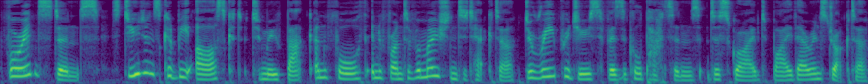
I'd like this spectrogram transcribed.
For instance, students could be asked to move back and forth in front of a motion detector to reproduce physical patterns described by their instructor.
